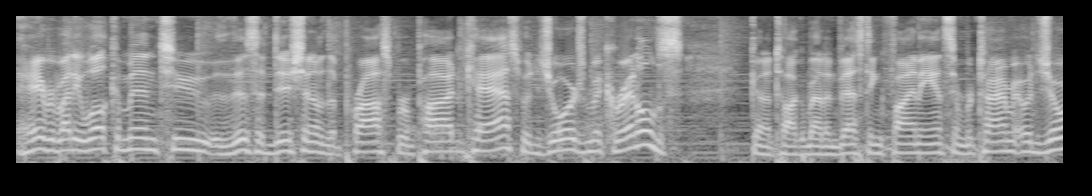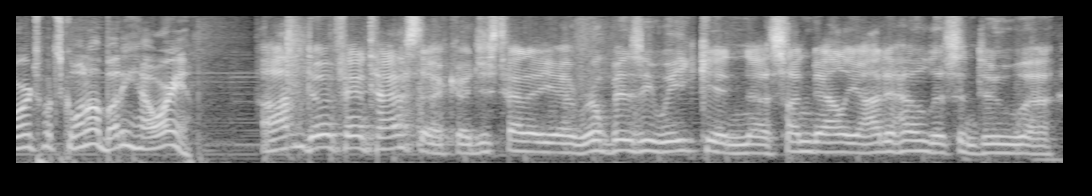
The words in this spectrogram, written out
Hey, everybody, welcome into this edition of the Prosper Podcast with George McReynolds. Going to talk about investing, finance, and retirement with George. What's going on, buddy? How are you? I'm doing fantastic. I just had a, a real busy week in uh, Sun Valley, Idaho. Listened to uh,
